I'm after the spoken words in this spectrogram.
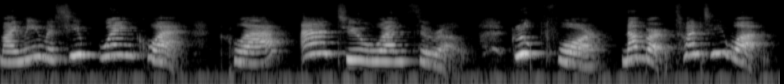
My name is Hip Wing Quan, class N210, group 4, number 21.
